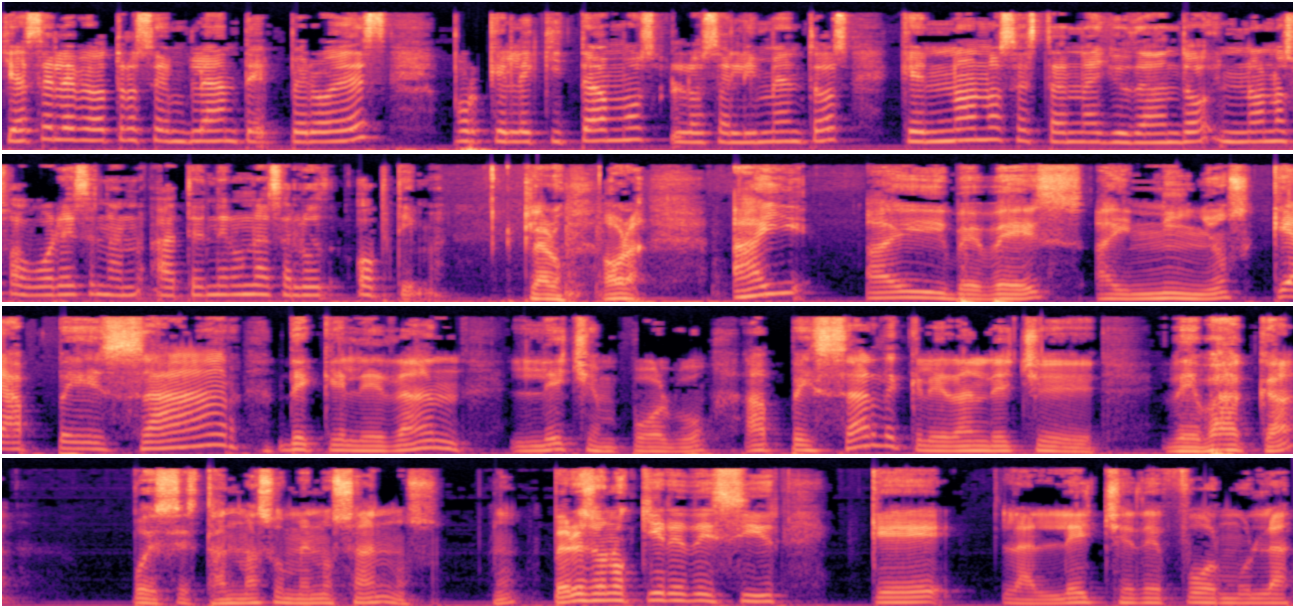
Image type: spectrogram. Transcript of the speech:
ya se le ve otro semblante, pero es porque le quitamos los alimentos que no nos están ayudando, no nos favorecen a tener una salud óptima. Claro, ahora, hay hay bebés, hay niños que a pesar de que le dan leche en polvo, a pesar de que le dan leche de vaca, pues están más o menos sanos, ¿no? Pero eso no quiere decir que la leche de fórmula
